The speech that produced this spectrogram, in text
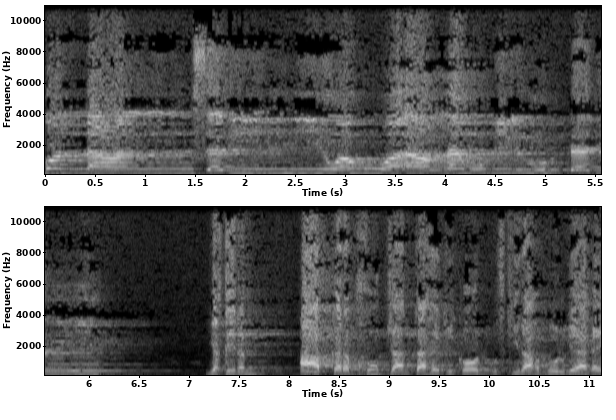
ضل عن سبيله وهو أعلم بالمهتدين. یقیناً آپ کا رب خوب جانتا ہے کہ کون اس کی راہ بھول گیا ہے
